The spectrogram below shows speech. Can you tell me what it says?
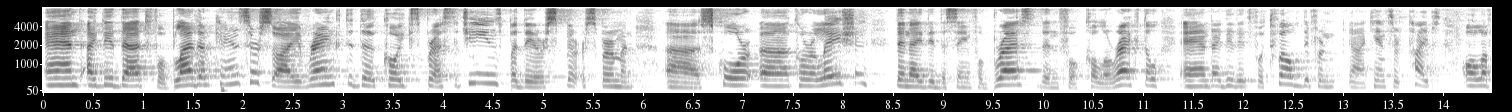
And I did that for bladder cancer, so I ranked the co-expressed genes, but their sper Spearman uh, score uh, correlation. Then I did the same for breast, then for colorectal, and I did it for 12 different uh, cancer types, all of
